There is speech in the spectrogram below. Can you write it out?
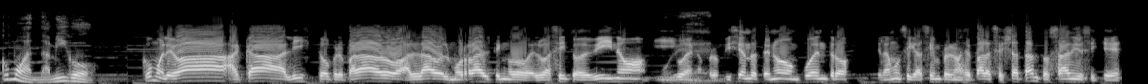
¿Cómo anda, amigo? ¿Cómo le va? Acá listo, preparado, al lado del morral tengo el vasito de vino y bueno, propiciando este nuevo encuentro que la música siempre nos depara hace ya tantos años y que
